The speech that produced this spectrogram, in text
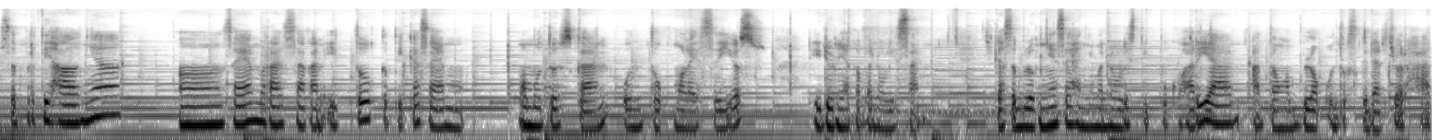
Seperti halnya eh, saya merasakan itu ketika saya memutuskan untuk mulai serius di dunia kepenulisan. Jika sebelumnya saya hanya menulis di buku harian atau ngeblog untuk sekedar curhat,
